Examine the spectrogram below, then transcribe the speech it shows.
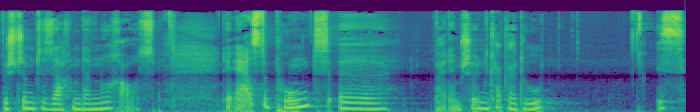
bestimmte Sachen dann nur raus. Der erste Punkt äh, bei dem schönen Kakadu ist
